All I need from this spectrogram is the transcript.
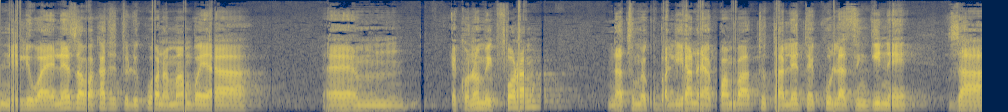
niliwaeleza wakati tulikuwa na mambo ya um, economic forum, na tumekubaliana ya kwamba tutalete kula zingine za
